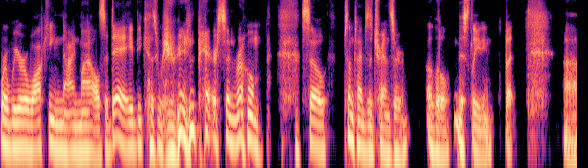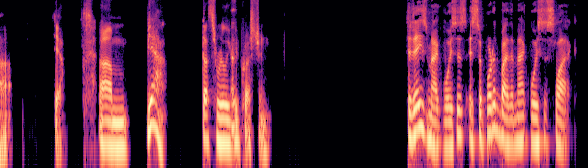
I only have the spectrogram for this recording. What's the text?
where we were walking nine miles a day because we were in Paris and Rome. So sometimes the trends are a little misleading, but uh, yeah, um, yeah, that's a really good question. Today's Mac Voices is supported by the Mac Voices Slack.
